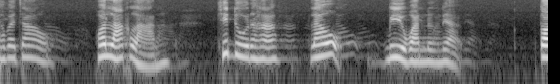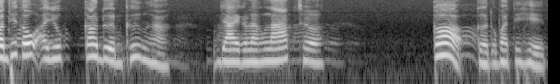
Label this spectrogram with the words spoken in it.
ข้าพเจ้า เพราะรักหลานคิดดูนะคะ แล้ว มีอยู่วันหนึ่งเนี่ย ตอนที่เขาอายุเก้าเดือนครึ่งค่ะ ยายกำลังรักเชอก็เกิดอุบัติเหตุ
